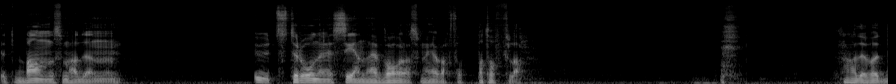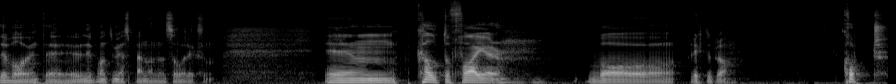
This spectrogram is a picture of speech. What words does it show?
ett band som hade en utstrålande scenärvaro som en jävla foppatoffla. Ja, det var, det var ju inte, det var inte mer spännande än så liksom. Eh, Cult of Fire var riktigt bra. Kort,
